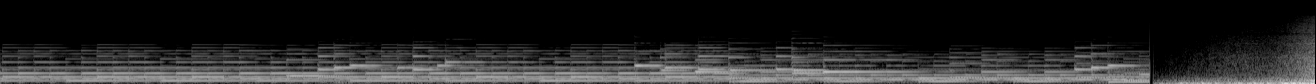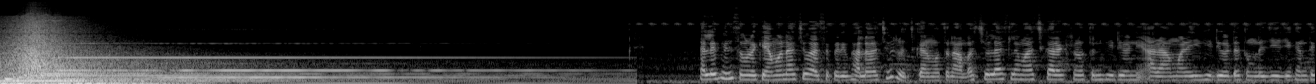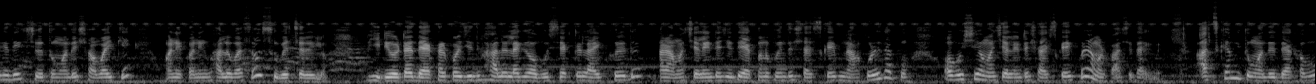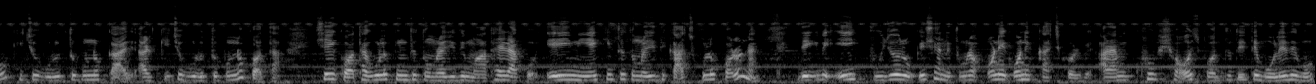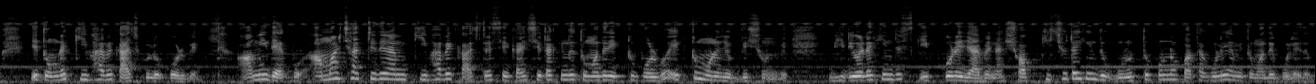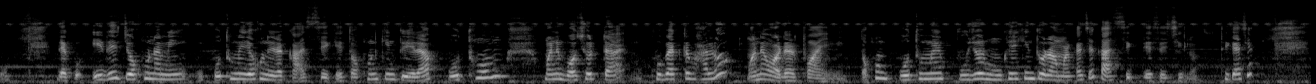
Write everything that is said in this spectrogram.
friends তোমরা কেমন আছো? আশা করি ভালো আছো। রোজকার মতন আবার চলে আসলাম আজকার একটা নতুন ভিডিও নিয়ে। আর আমার এই ভিডিওটা তোমরা যে যেখান থেকে দেখছ, তোমাদের সবাইকে অনেক অনেক ভালোবাসা ও শুভেচ্ছা রইল। ভিডিওটা দেখার পর যদি ভালো লাগে, অবশ্যই একটা লাইক করে দিও। আর আমার চ্যানেলটা যদি এখনও পর্যন্ত সাবস্ক্রাইব না করে থাকো, অবশ্যই আমার চ্যানেলটা সাবস্ক্রাইব করে আমার পাশে থাকবে। আজকে আমি তোমাদের দেখাবো কিছু গুরুত্বপূর্ণ কাজ আর কিছু গুরুত্বপূর্ণ কথা। সেই কথাগুলো কিন্তু তোমরা যদি মাথায় রাখো, এই নিয়ে কিন্তু তোমরা যদি কাজগুলো করো না, দেখবে এই পুজোর ওকেশানে তোমরা অনেক অনেক কাজ করবে। আর আমি খুব সহজ পদ্ধতিতে বলে দেব যে তোমরা কীভাবে কাজগুলো করবে। আমি দেখো, আমার ছাত্রীদের আমি কীভাবে কাজটা শেখাই সেটা কিন্তু তোমাদের একটু বলব, একটু মনোযোগ দিয়ে শুনবে। ভিডিওটা কিন্তু স্কিপ করে যাবে না সব কিছুটাই কিন্তু গুরুত্বপূর্ণ কথাগুলোই আমি তোমাদের বলে দেবো। দেখো, এদের যখন আমি প্রথমে যখন এরা কাজ শেখে, তখন কিন্তু এরা প্রথম মানে বছরটা খুব একটা ভালো মানে অর্ডার পায়নি। তখন প্রথমে পুজোর মুখেই কিন্তু ওরা আমার কাছে কাজ শিখতে এসেছিল, ঠিক আছে?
